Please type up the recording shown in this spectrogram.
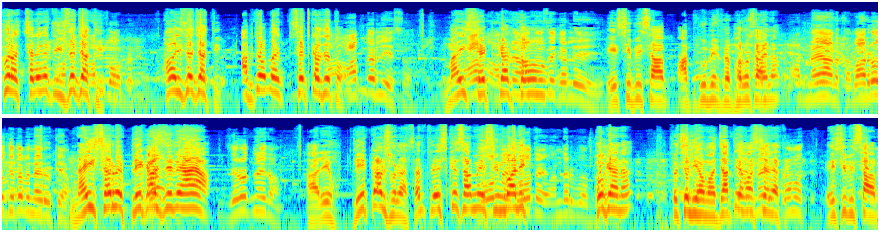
पूरा चले गए तो इज़्ज़त जाती। आप हाँ इज़्ज़त जाती। अब जाओ मैं सेट कर देता हूँ। आप कर लिए सर मैं सेट करता हाथों से कर हूँ एसीपी साहब आपको मेरे पे भरोसा है ना? अब नया आना था वहाँ रोके तो मैं नहीं रुके। नहीं सर मैं प्ले कार्ड देने आया। ज़रूरत नहीं था। अरे प्ले कार्ड होना सर प्लेस के सामने सिंबॉलिक है, गया ना? तो चलिए हम जाते हैं वहाँ से नहीं, प्रमोद। साहब।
